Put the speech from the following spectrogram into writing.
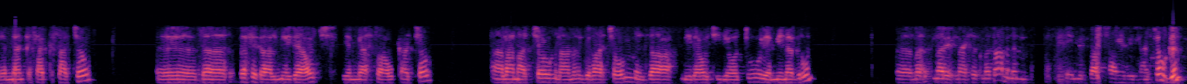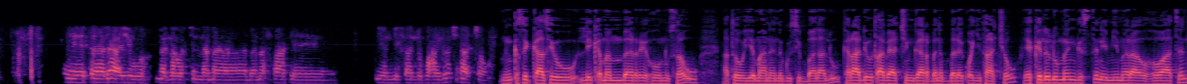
የሚያንቀሳቅሳቸው በፌዴራል ሚዲያዎች የሚያስተዋውቃቸው ዓላማቸው ምናምን ግባቸውም እዛ ሚዲያዎች እየወጡ የሚነግሩን። መሬት ላይ ስትመጣ ምንም የሚባል ፋይል የላቸው ግን የተለያዩ ነገሮችን ለመስራት የሚፈልጉ ኃይሎች ናቸው። እንቅስቃሴው ሊቀመንበር የሆኑ ሰው አቶ የማነ ንጉስ ይባላሉ። ከራዲዮ ጣቢያችን ጋር በነበረ ቆይታቸው የክልሉ መንግስትን የሚመራው ህዋትን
